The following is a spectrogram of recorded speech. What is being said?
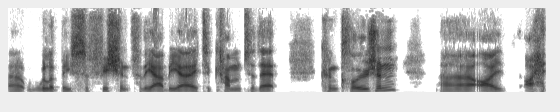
Uh, will it be sufficient for the RBA to come to that conclusion? Uh, I, I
